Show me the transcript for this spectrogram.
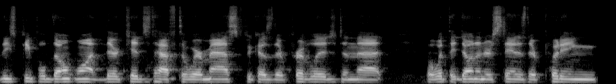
these people don't want their kids to have to wear masks because they're privileged and that but what they don't understand is they're putting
